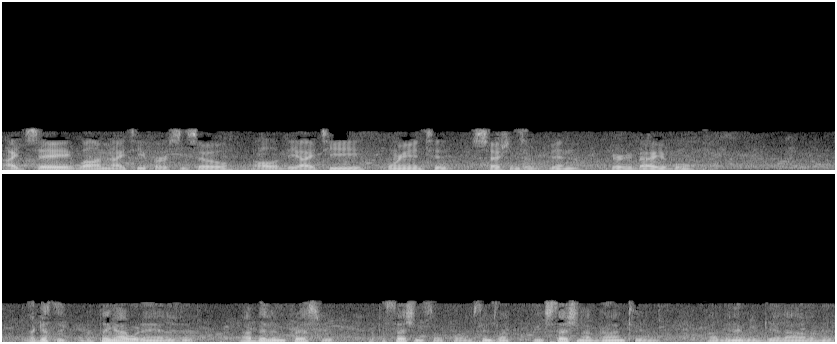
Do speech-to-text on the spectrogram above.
I'd say, well, I'm an IT person, so all of the IT oriented sessions have been very valuable. I guess the, the thing I would add is that I've been impressed with, with the sessions so far. It seems like each session I've gone to, I've been able to get out of it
